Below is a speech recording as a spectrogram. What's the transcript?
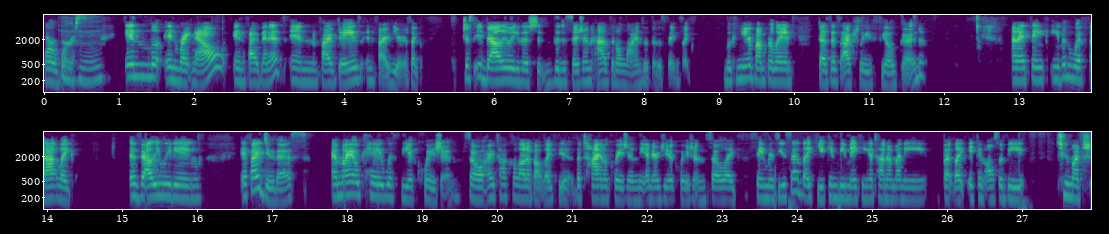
or worse? Mhm. in in right now in five minutes in five days in five years like just evaluating this the decision as it aligns with those things like looking at your bumper lanes does this actually feel good and i think even with that like evaluating if i do this am I okay with the equation? So I talk a lot about like the the time equation, the energy equation. So like same as you said, like you can be making a ton of money, but like it can also be too much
